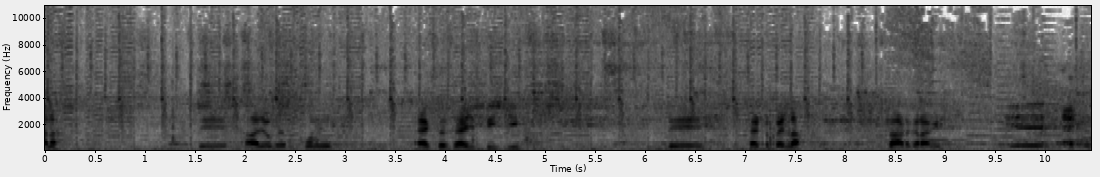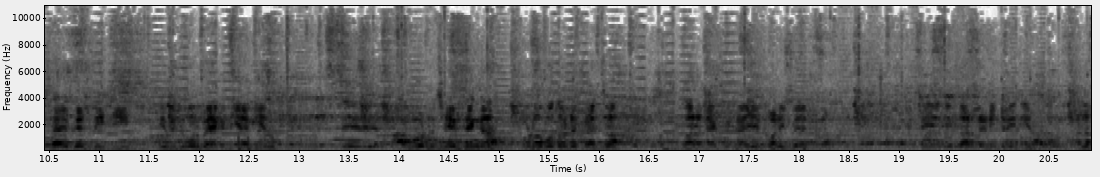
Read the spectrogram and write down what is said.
ਹਨਾ? ਤੇ ਆ ਜਾਓ ਫਿਰ ਹੁਣ ਐਕਸਰਸਾਈਜ਼ ਤੀਜੀ ਤੇ ਸੈੱਟ ਪਹਿਲਾ ਸਟਾਰਟ ਕਰਾਂਗੇ। ਇਹ ਐਕਸਰਸਾਈਜ਼ ਫਿਰ ਤੀਜੀ ਇਹ ਵੀ ਲੋਅਰ ਬੈਕ ਦੀ ਹੈਗੀ ਗਈ ਇਹਨੂੰ। ਤੇ ਆਲਮੋਸਟ ਸੇਮ ਥਿੰਗ ਆ ਥੋੜਾ ਬਹੁਤਾ ਡਿਫਰੈਂਸ ਆ, ਪਰ ਐਕਸਰਸਾਈਜ਼ ਇਹ ਬੜੀ ਬੈਸਟ ਆ। ਕਰ ਲੈਣੀ ਚਾਹੀਦੀ ਆ। ਹਨਾ?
